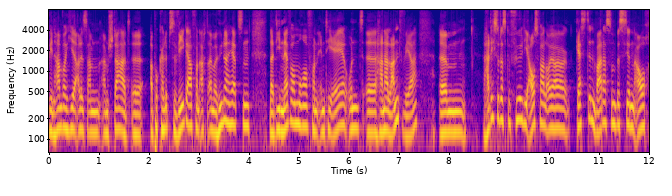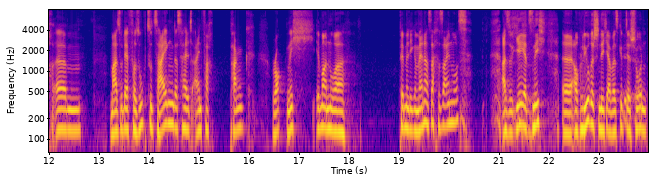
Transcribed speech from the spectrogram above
wen haben wir hier alles am, am Start? Äh, Apokalypse Vega von Acht Eimer Hühnerherzen, Nadine Nevermore von NTA und äh, Hannah Landwehr. Ähm, hatte ich so das Gefühl, die Auswahl eurer Gästin, war das so ein bisschen auch ähm, mal so der Versuch zu zeigen, dass halt einfach Punk, Rock nicht immer nur pimmelige Männersache sein muss? Also ihr jetzt nicht, äh, auch lyrisch nicht, aber es gibt ja schon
